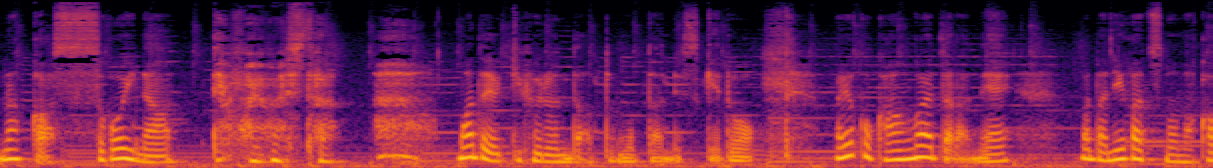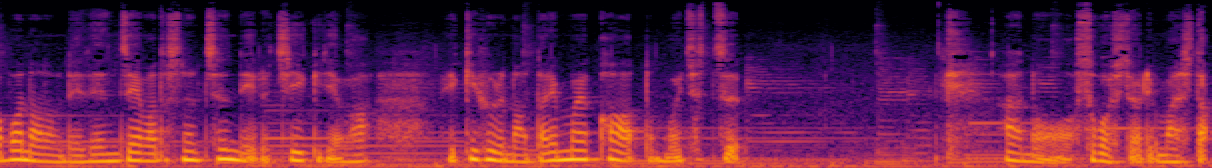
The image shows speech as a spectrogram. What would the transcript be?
なんかすごいなって思いました。まだ雪降るんだと思ったんですけど、まあ、よく考えたらね、まだ2月の半ばなので全然私の住んでいる地域では雪降るの当たり前かと思いつつ、あの、過ごしておりました。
